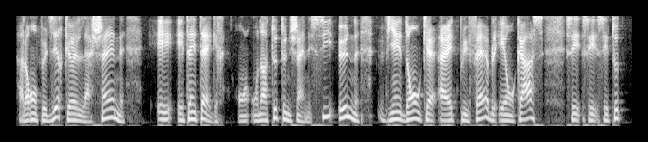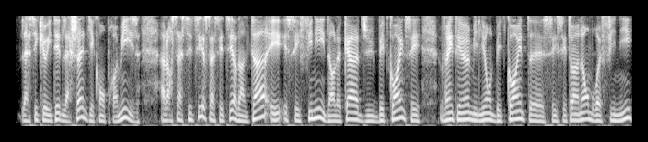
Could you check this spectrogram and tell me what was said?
alors on peut dire que la chaîne est, intègre. On, on, a toute une chaîne. Si une vient donc à être plus faible et on casse, c'est tout la sécurité de la chaîne qui est compromise. Alors ça s'étire, ça s'étire dans le temps et c'est fini. Dans le cas du Bitcoin, c'est 21 millions de Bitcoins, euh, c'est un nombre fini.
